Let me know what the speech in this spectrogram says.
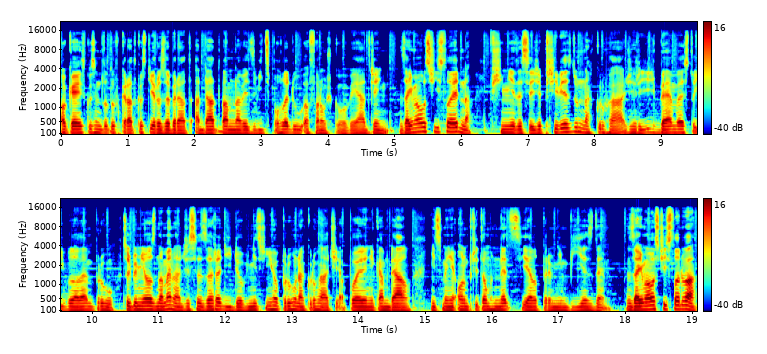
OK, zkusím to tu v krátkosti rozebrat a dát vám na věc víc pohledů a fanouškovo vyjádření. Zajímavost číslo jedna. Všimněte si, že při vjezdu na kruháč řidič BMW stojí v levém pruhu, což by mělo znamenat, že se zařadí do vnitřního pruhu na kruháči a pojede někam dál. Nicméně on přitom hned sjel prvním výjezdem. Zajímavost číslo 2.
